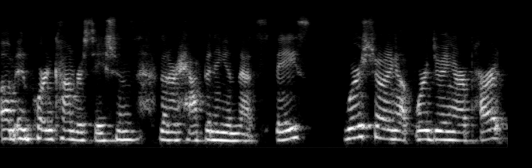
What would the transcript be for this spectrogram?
um, important conversations that are happening in that space. We're showing up, we're doing our part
